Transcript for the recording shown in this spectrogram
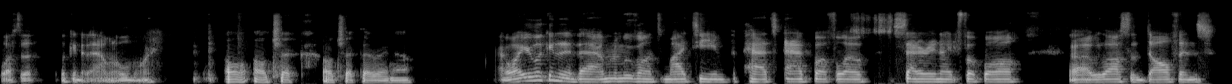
we'll have to look into that one a little more. I'll I'll check I'll check that right now. All right, while you're looking into that, I'm going to move on to my team, the Pats at Buffalo, Saturday Night Football. Uh, we lost to the Dolphins.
